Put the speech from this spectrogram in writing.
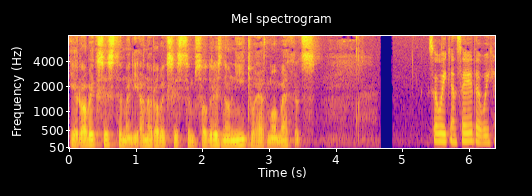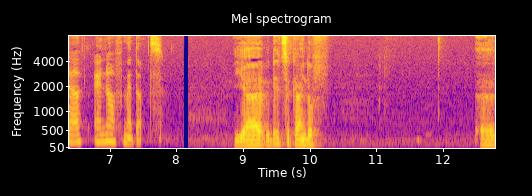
aerobic system and the anaerobic system. So there is no need to have more methods. So we can say that we have enough methods. Yeah, but it's a kind of uh,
